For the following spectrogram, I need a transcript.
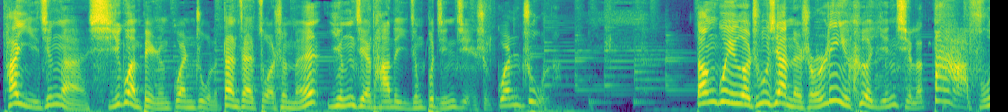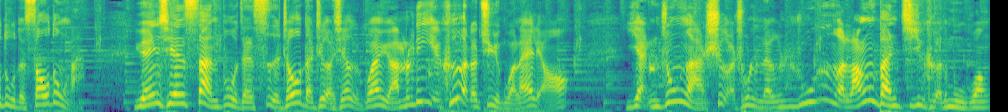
他已经啊习惯被人关注了。但在左顺门迎接他的，已经不仅仅是关注了。当贵鄂出现的时候，立刻引起了大幅度的骚动啊！原先散布在四周的这些个官员们，立刻的聚过来了。眼中啊，射出了那个如饿狼般饥渴的目光，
